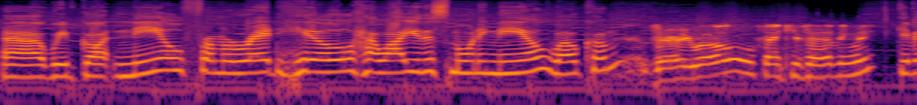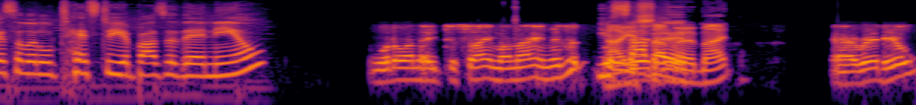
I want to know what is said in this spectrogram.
Uh, we've got Neil from Red Hill. How are you this morning, Neil? Welcome. Very well. Thank you for having me. Give us a little test of your buzzer there, Neil. What do I need to say? My name, is it? Your no, your suburb. suburb, mate. Uh, Red Hill.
